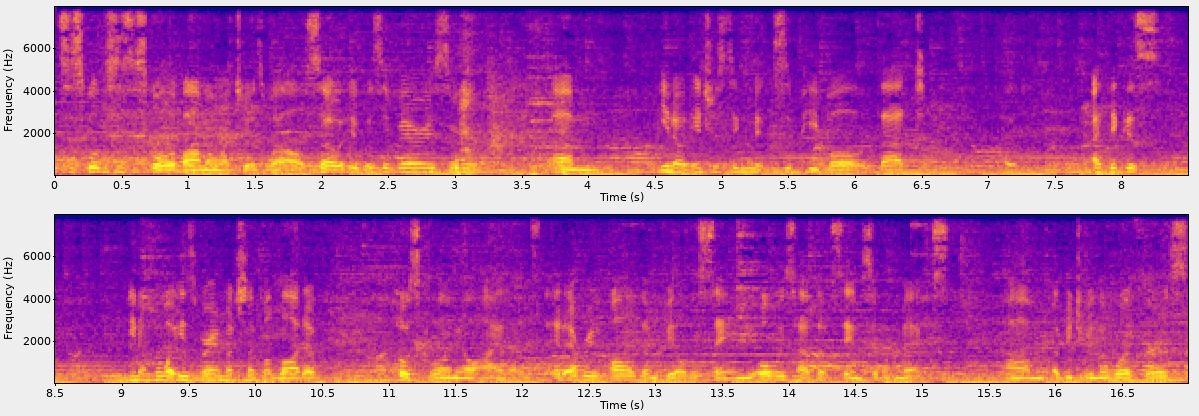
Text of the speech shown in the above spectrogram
It's a school. This is the school Obama went to as well. So it was a very sort of um, you know interesting mix of people that I think is, you know, Hawaii is very much like a lot of post-colonial islands. It, every all of them feel the same. You always have that same sort of mix um, between the workers,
